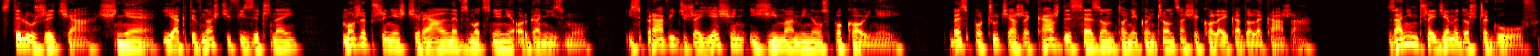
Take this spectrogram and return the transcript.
stylu życia, śnie i aktywności fizycznej może przynieść realne wzmocnienie organizmu i sprawić, że jesień i zima miną spokojniej, bez poczucia, że każdy sezon to niekończąca się kolejka do lekarza. Zanim przejdziemy do szczegółów,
